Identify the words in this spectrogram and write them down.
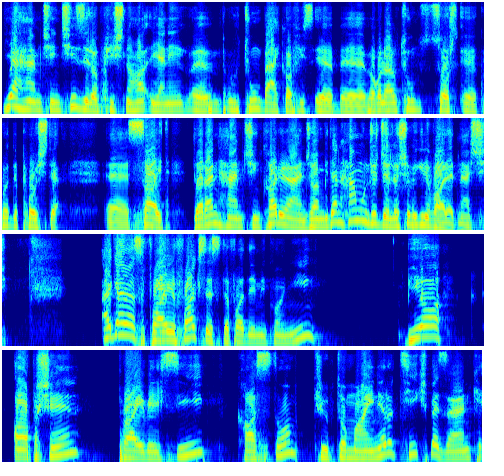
یه همچین چیزی رو پیشنهاد یعنی تو back office به تو source code پشت سایت دارن همچین کاری رو انجام میدن همونجا جلوشو بگیری وارد نشی. اگر از Firefox استفاده می‌کنی بیا option privacy custom crypto miner رو تیک بزن که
